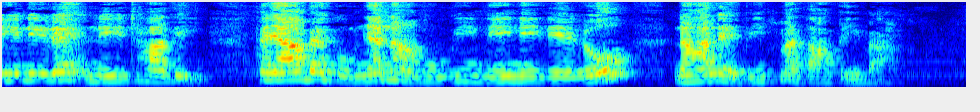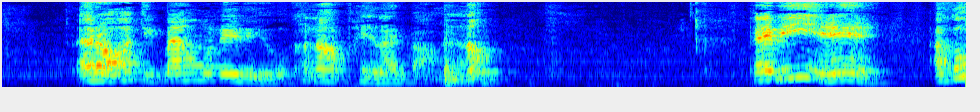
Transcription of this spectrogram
နေနေတဲ့အနေအထားသည်ဖျားဘက်ကိုမျက်နှာမူပြီးနေနေတယ်လို့နားလည်ပြီးမှတ်သားပေးပါ။အဲ့တော့ဒီပန်းဝန်းလေးတွေကိုခဏဖယ်လိုက်ပါမယ်နော်။ဖယ်ပြီးရင်အခု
